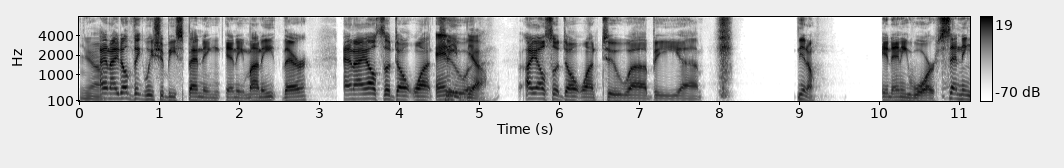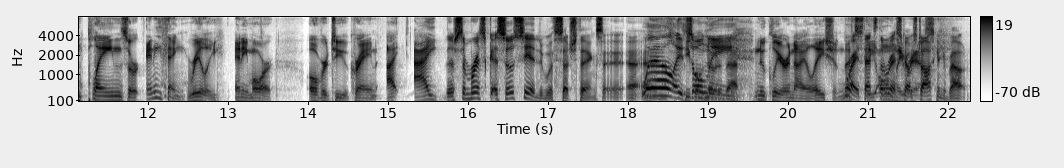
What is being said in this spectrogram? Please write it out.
Yeah. And I don't think we should be spending any money there. And I also don't want Any- to. yeah. I also don't want to uh, be, uh, you know, in any war, sending planes or anything really anymore over to Ukraine. I, I there's some risk associated with such things. uh, uh, well, it's only nuclear annihilation. That's right, that's the, only risk I was talking about.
